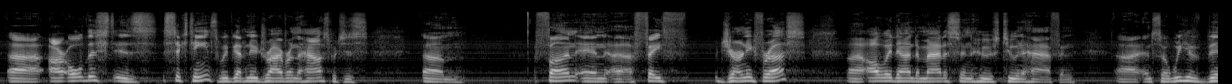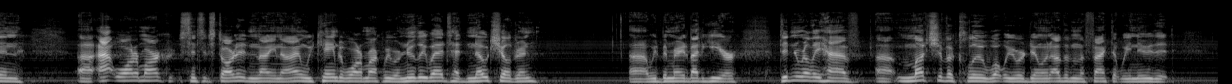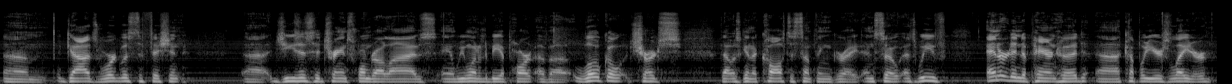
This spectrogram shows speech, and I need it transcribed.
Uh, our oldest is 16, so we've got a new driver in the house, which is um, fun and a faith journey for us, uh, all the way down to Madison, who's two and a half. And uh, and so we have been uh, at Watermark since it started in 99. We came to Watermark, we were newlyweds, had no children. Uh, we'd been married about a year. Didn't really have uh, much of a clue what we were doing other than the fact that we knew that um, God's word was sufficient. Uh, Jesus had transformed our lives, and we wanted to be a part of a local church that was going to call us to something great. And so, as we've entered into parenthood uh, a couple years later,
